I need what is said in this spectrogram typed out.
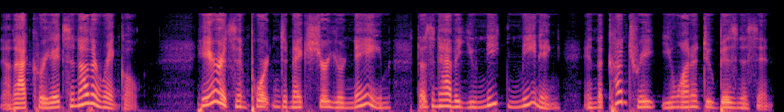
Now that creates another wrinkle. Here it's important to make sure your name doesn't have a unique meaning in the country you want to do business in.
